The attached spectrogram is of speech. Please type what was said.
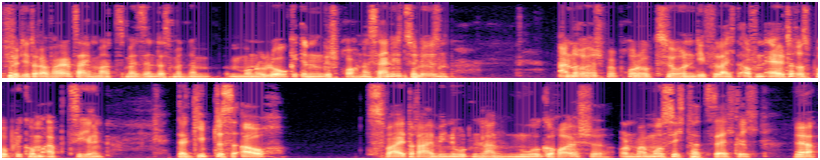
für die drei Fragezeichen macht es mehr Sinn, das mit einem Monolog in ein gesprochenes Handy zu lösen. Andere Hörspielproduktionen, die vielleicht auf ein älteres Publikum abzielen, da gibt es auch zwei, drei Minuten lang nur Geräusche. Und man muss sich tatsächlich Ja,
